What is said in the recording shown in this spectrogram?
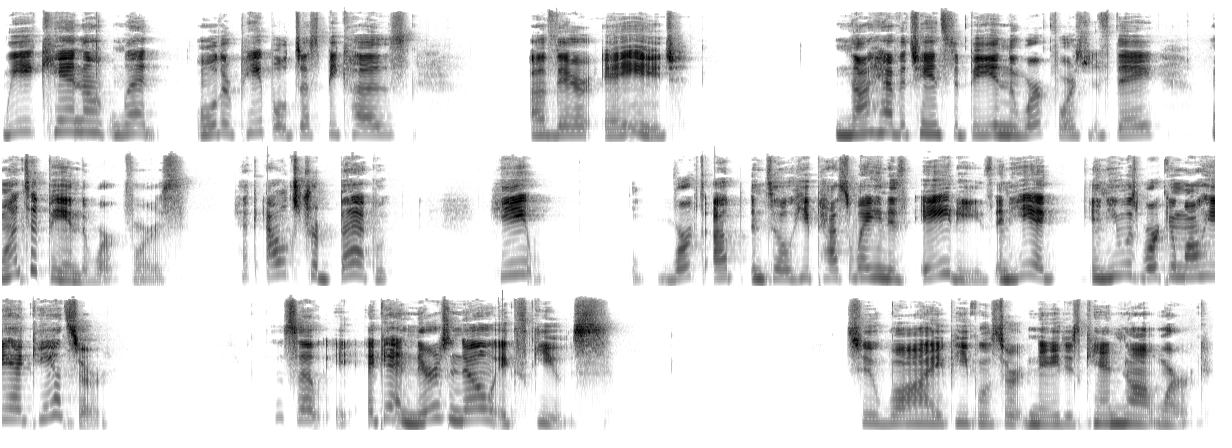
We cannot let older people just because of their age not have a chance to be in the workforce if they want to be in the workforce. Heck, Alex Trebek, he worked up until he passed away in his 80s, and he had and he was working while he had cancer. So again, there's no excuse to why people of certain ages cannot work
